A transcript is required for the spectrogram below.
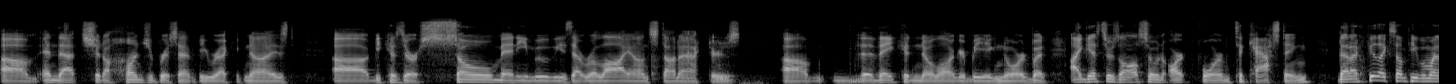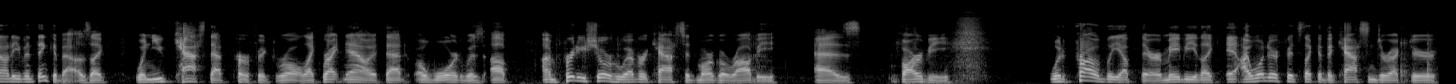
Um, and that should 100% be recognized uh, because there are so many movies that rely on stunt actors um, th- they could no longer be ignored. But I guess there's also an art form to casting that I feel like some people might not even think about. Is like when you cast that perfect role. Like right now, if that award was up, I'm pretty sure whoever casted Margot Robbie as Barbie would probably up there. Or maybe like I wonder if it's like the casting director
